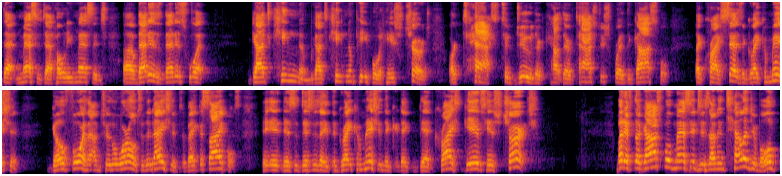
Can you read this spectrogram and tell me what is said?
that message, that holy message. Uh, that is that is what God's kingdom, God's kingdom people in His church are tasked to do. They're they're tasked to spread the gospel, like Christ says, the Great Commission: "Go forth out into the world, to the nations, to make disciples." It, it, this is this is a the Great Commission that, that, that Christ gives His church. But if the gospel message is unintelligible,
